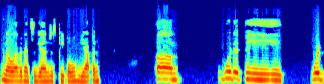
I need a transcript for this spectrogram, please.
no evidence again, just people yapping. Um, would it be would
